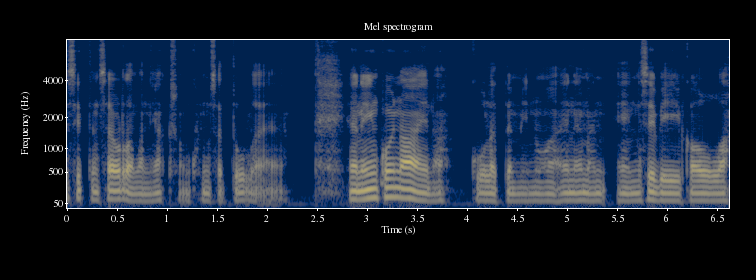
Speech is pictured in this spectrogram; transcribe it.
sitten seuraavan jakson, kun se tulee. Ja niin kuin aina, kuulette minua enemmän ensi viikolla.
